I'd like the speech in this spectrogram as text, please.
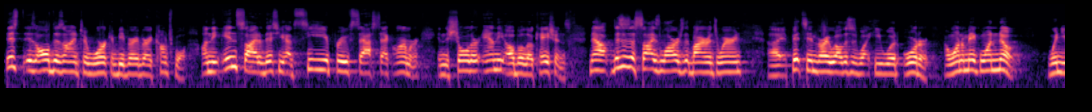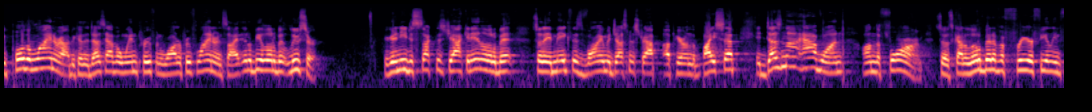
This is all designed to work and be very, very comfortable. On the inside of this, you have CE approved SASTEC armor in the shoulder and the elbow locations. Now, this is a size large that Byron's wearing. Uh, it fits in very well. This is what he would order. I want to make one note. When you pull the liner out, because it does have a windproof and waterproof liner inside, it'll be a little bit looser. You're going to need to suck this jacket in a little bit, so they make this volume adjustment strap up here on the bicep. It does not have one on the forearm, so it's got a little bit of a freer feeling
